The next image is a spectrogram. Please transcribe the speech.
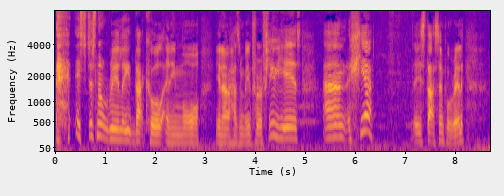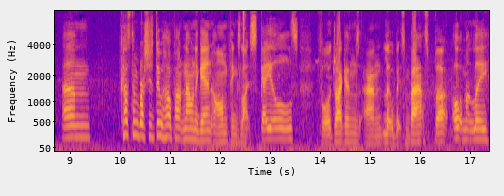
It's just not really that cool anymore. You know, it hasn't been for a few years. And yeah, it's that simple, really. Um, custom brushes do help out now and again on things like scales for dragons and little bits and bats, but ultimately,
